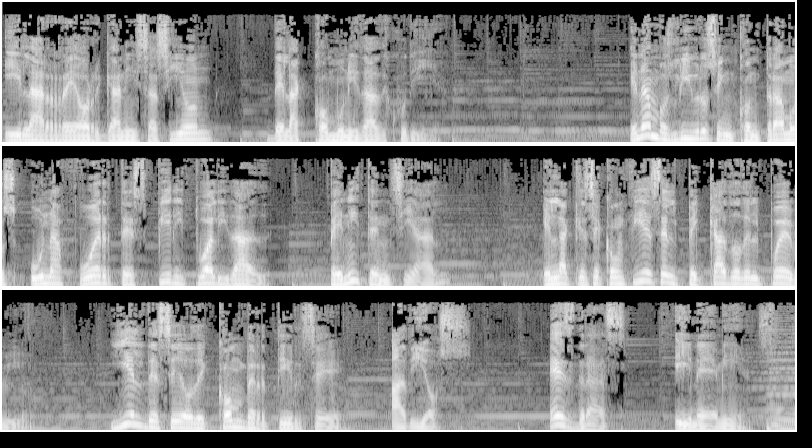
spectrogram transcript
y la reorganización de la comunidad judía. En ambos libros encontramos una fuerte espiritualidad penitencial en la que se confiesa el pecado del pueblo y el deseo de convertirse a Dios. Esdras y Nehemías.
